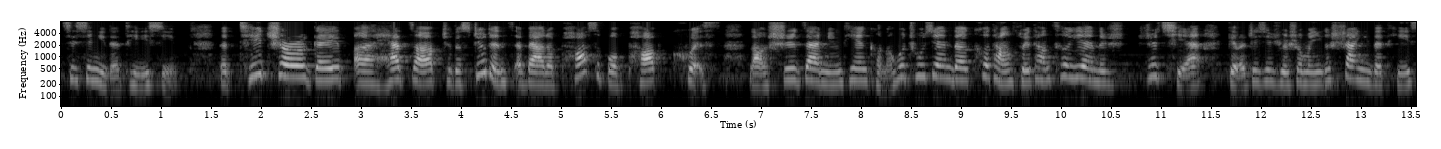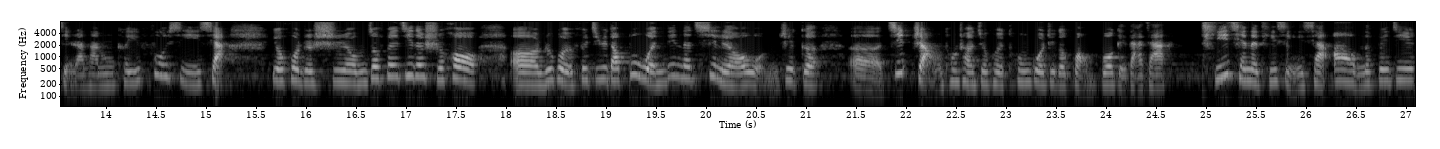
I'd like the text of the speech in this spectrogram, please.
谢谢你的提醒。The teacher gave a heads up to the students about a possible pop quiz，老师在明天可能会出现的课堂随堂测验的之前，给了这些学生们一个善意的提醒，让他们可以复习一下。又或者是我们坐飞机的时候，呃，如果有飞机遇到不稳定的气流，我们这个呃机长通常就会通过这个广播给大家。提前的提醒一下啊，我们的飞机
